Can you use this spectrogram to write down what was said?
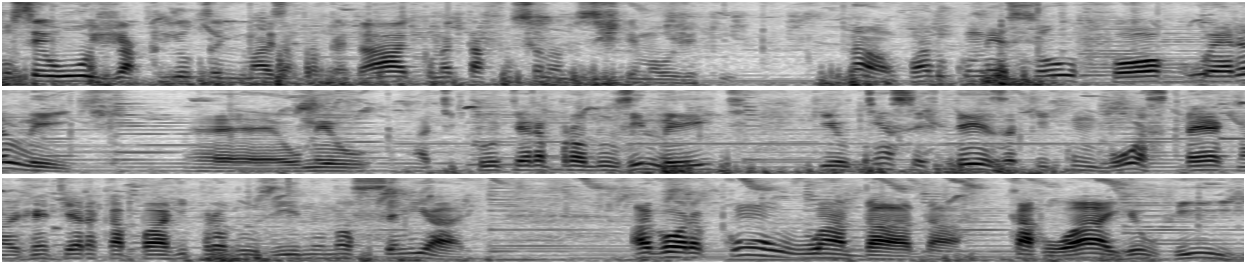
Você hoje já cria outros animais na propriedade? Como é que está funcionando o sistema hoje aqui? Não, quando começou o foco era leite é, o meu atitude era produzir leite, que eu tinha certeza que com boas técnicas a gente era capaz de produzir no nosso semiárido. Agora, com o andar da carruagem, eu vi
